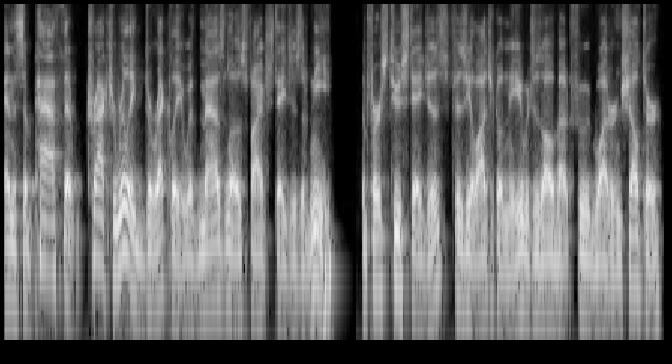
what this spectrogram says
And it's a path that tracks really directly with Maslow's five stages of need. The first two stages, physiological need, which is all about food, water, and shelter,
